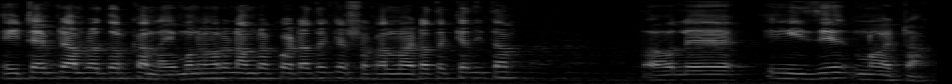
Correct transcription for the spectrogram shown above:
এই টাইমটা আমরা দরকার নাই। মনে করেন আমরা কয়টা থেকে সকাল নয়টা থেকে দিতাম? তাহলে এই যে নয়টা।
